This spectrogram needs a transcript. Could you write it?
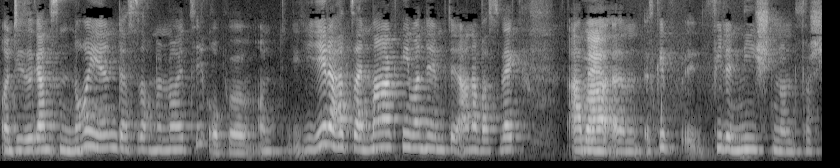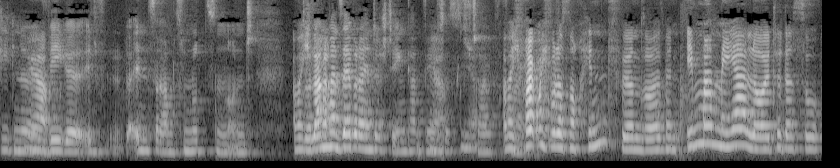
Und diese ganzen Neuen, das ist auch eine neue Zielgruppe und jeder hat seinen Markt, niemand nimmt den anderen was weg. Aber Nee. ähm, es gibt viele Nischen und verschiedene Ja. Wege, Instagram zu nutzen und Aber solange man selber dahinter stehen kann, finde Ja. ich das total Aber ich frage mich, wo das noch hinführen soll, wenn immer mehr Leute das so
